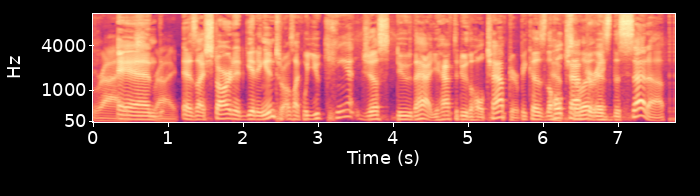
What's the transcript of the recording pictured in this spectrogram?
Right. And right. as I started getting into it, I was like, well, you can't just do that. You have to do the whole chapter because the whole chapter is the setup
